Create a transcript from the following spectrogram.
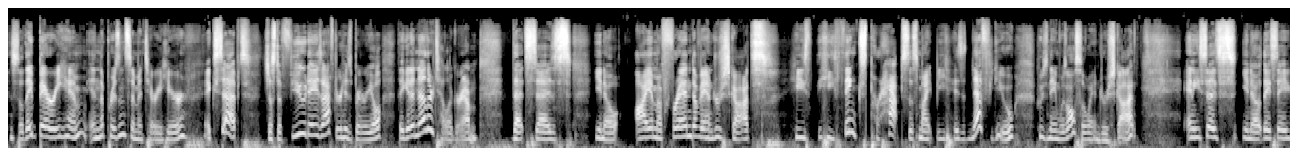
And so they bury him in the prison cemetery here, except just a few days after his burial, they get another telegram that says, you know, I am a friend of Andrew Scott's. He, he thinks perhaps this might be his nephew, whose name was also Andrew Scott. And he says, you know, they say,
